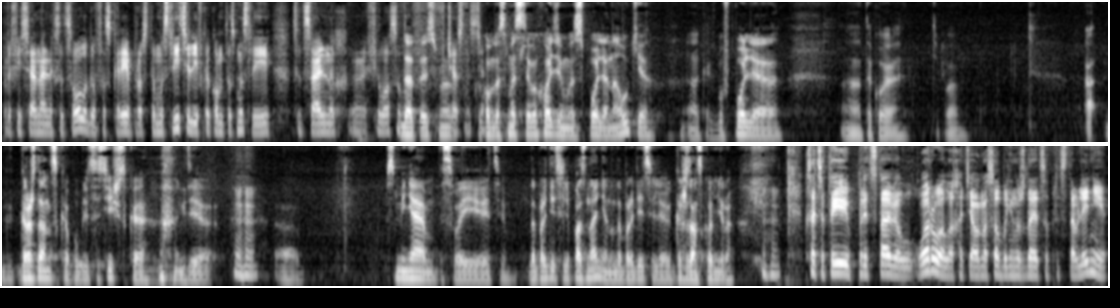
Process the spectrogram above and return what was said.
профессиональных социологов, а скорее просто мыслителей в каком-то смысле и социальных философов. Да, то есть мы в в частности. каком-то смысле выходим из поля науки, а, как бы в поле а, такое, типа, а, г- гражданское, публицистическое, где а, сменяем свои эти добродетели познания на добродетели гражданского мира. Кстати, ты представил Оруэлла, хотя он особо не нуждается в представлении.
